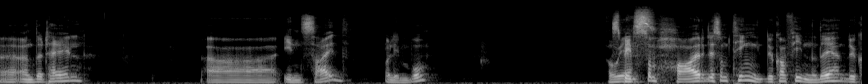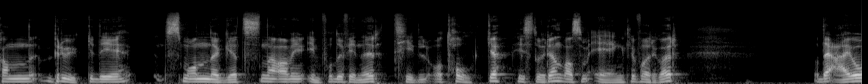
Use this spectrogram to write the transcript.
eh, Undertale. Uh, Inside og Limbo. Oh, Spill yes. som har liksom ting. Du kan finne de, du kan bruke de små nuggetsene av info du finner, til å tolke historien, hva som egentlig foregår. Og det er jo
